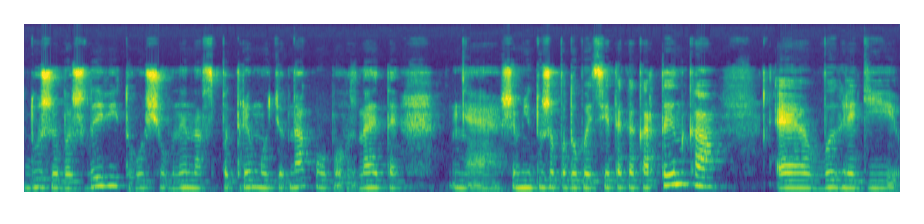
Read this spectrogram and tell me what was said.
дуже важливі, тому що вони нас підтримують однаково, бо ви знаєте, е, що мені дуже подобається є така картинка е, в вигляді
